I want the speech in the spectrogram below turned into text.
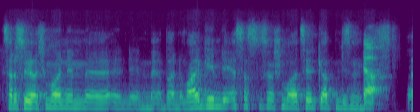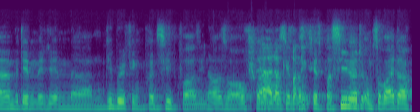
das hattest du ja schon mal in dem, äh, in dem äh, bei Normal GMDS hast du es ja schon mal erzählt gehabt, mit diesem, ja. Äh, mit dem, mit dem ähm, Debriefing-Prinzip quasi, ne? Also aufschreiben, ja, okay, was ist jetzt passiert und so weiter.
